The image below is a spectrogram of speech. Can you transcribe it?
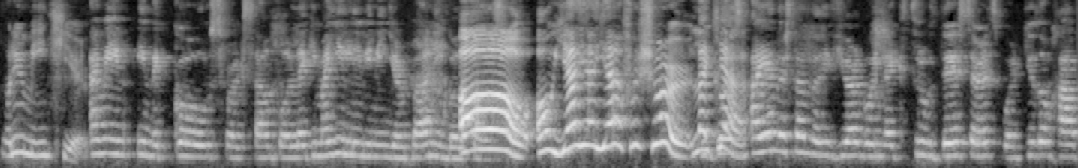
What do you mean here? I mean, in the coast, for example. Like, imagine living in your van in Gold Coast. Oh, oh yeah, yeah, yeah, for sure. Like because yeah. I understand that if you are going like through deserts where you don't have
